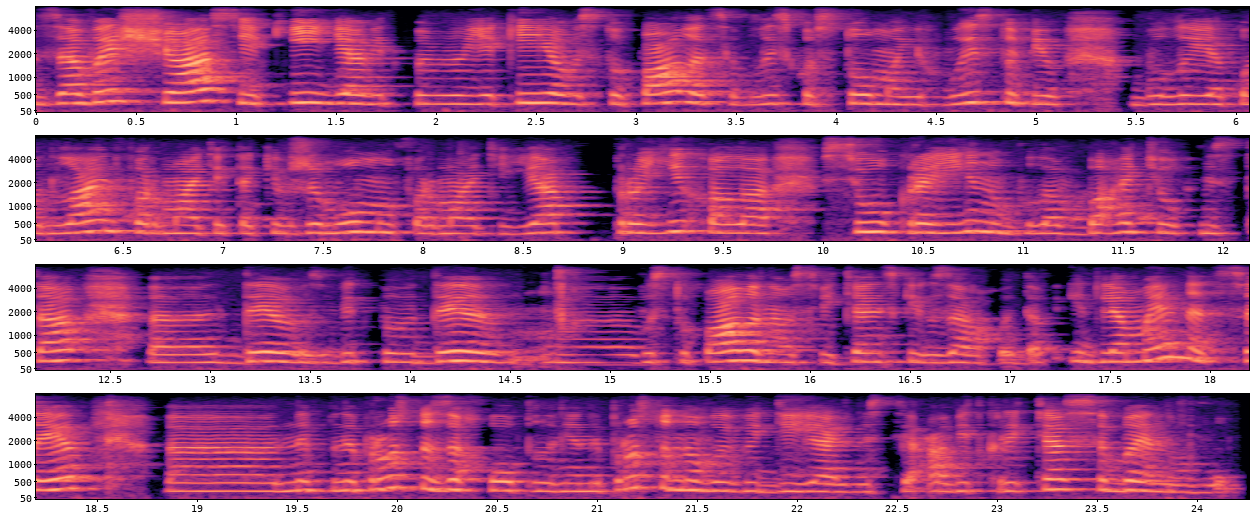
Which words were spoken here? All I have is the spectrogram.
За весь час, який я відпов... який я виступала, це близько 100 моїх виступів, були як онлайн форматі, так і в живому форматі. Я проїхала всю Україну, була в багатьох містах, е, де де виступала на освітянських заходах. І для мене це е, не просто захоплення, не просто новий вид діяльності, а відкриття себе нову.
